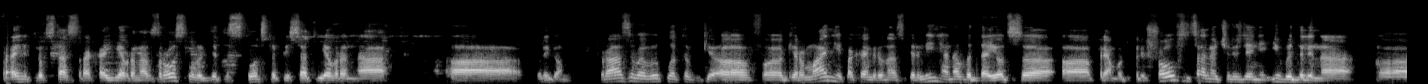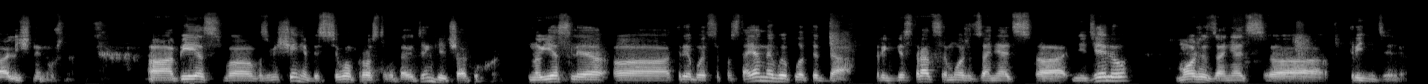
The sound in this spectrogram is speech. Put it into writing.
в районе 340 евро на взрослого, где-то 100-150 евро на э, ребенка. Разовая выплата в, э, в Германии, по крайней мере у нас в Берлине, она выдается а, прям вот пришел в социальное учреждение и выдали на а, личные нужды. А, без возмещения, без всего, просто выдают деньги и человек уходит. Но если требуется постоянной выплаты, да, регистрация может занять неделю, может занять три недели,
